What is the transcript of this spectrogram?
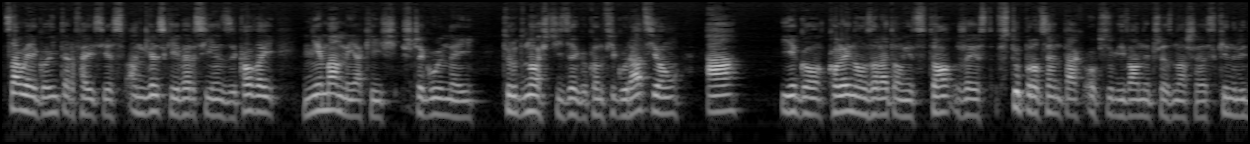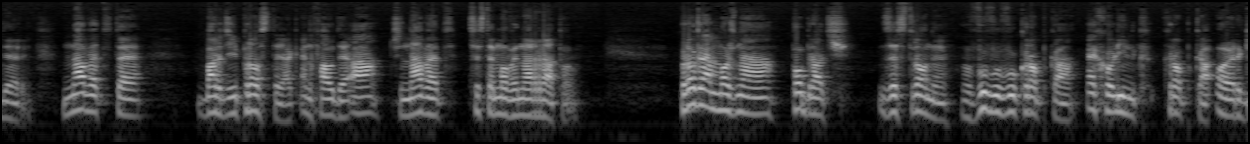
cały jego interfejs jest w angielskiej wersji językowej, nie mamy jakiejś szczególnej trudności z jego konfiguracją, a jego kolejną zaletą jest to, że jest w 100% obsługiwany przez nasze screenreadery. Nawet te bardziej proste jak NVDA czy nawet systemowy narrator. Program można pobrać ze strony www.echolink.org.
